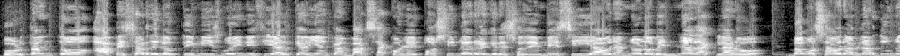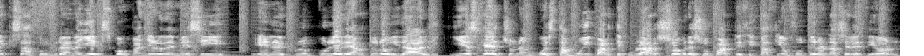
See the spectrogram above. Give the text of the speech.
Por tanto, a pesar del optimismo inicial que había en Can Barça con el posible regreso de Messi, ahora no lo ven nada claro. Vamos ahora a hablar de un ex azulgrana y ex compañero de Messi en el club culé de Arturo Vidal, y es que ha hecho una encuesta muy particular sobre su participación futura en la selección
